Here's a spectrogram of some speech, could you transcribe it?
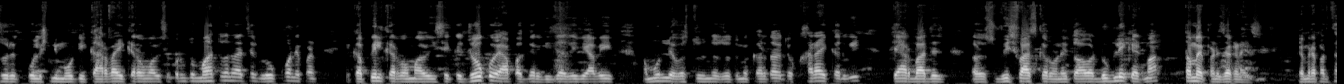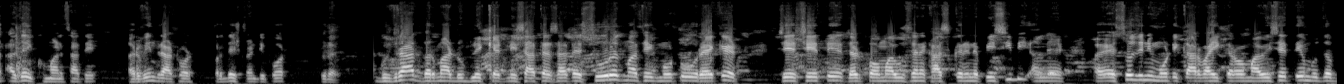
સુરત પોલીસની મોટી કાર્યવાહી કરવામાં આવી છે. પરંતુ મહત્વની વાત છે લોકોને પણ એક અપીલ કરવામાં આવી છે કે જો કોઈ આપ અગર વિઝા જેવી આવી અમૂલ્ય વસ્તુનો જો તમે કરતા હોય તો ખરાઈ કરવી, ત્યારબાદ જ વિશ્વાસ કરો નહીં તો આવા ડુપ્લિકેટમાં તમે પણ જકડાય છે. કેમેરા પર્સન અજય ખુમાણ સાથે અરવિંદ રાઠોડ, પ્રદેશ ટ્વેન્ટી ફોર, સુરત. ગુજરાતભરમાં ડુપ્લિકેટની સાથે સાથે સુરતમાંથી એક મોટું રેકેટ જે છે તે ઝડપવામાં આવ્યું છે અને ખાસ કરીને પીસીબી અને એસઓજીની મોટી કાર્યવાહી કરવામાં આવી છે તે મુજબ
